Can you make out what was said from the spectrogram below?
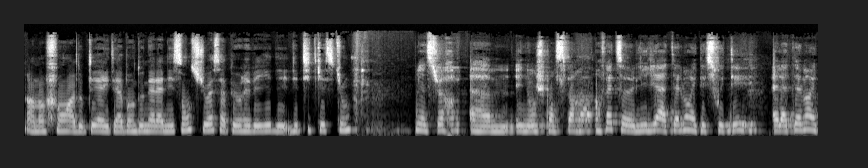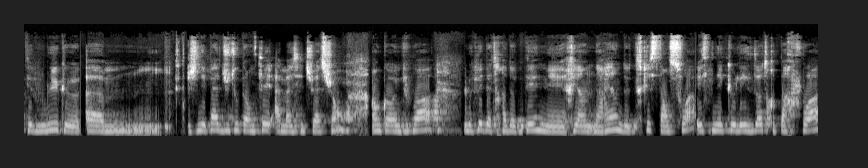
un enfant adopté a été abandonné à la naissance, tu vois, ça peut réveiller des, des petites questions Bien sûr. Euh, et non, je pense pas. En fait, euh, Lilia a tellement été souhaitée, elle a tellement été voulue que euh, je n'ai pas du tout pensé à ma situation. Encore une fois, le fait d'être adoptée n'est rien, n'a rien de triste en soi, et ce n'est que les autres parfois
